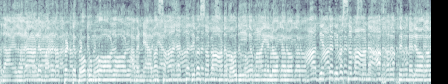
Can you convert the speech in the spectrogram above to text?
അതായത് ഒരാൾ മരണപ്പെട്ടു പോകുമ്പോൾ അവന്റെ അവസാനത്തെ ദിവസമാണ് ഭൗതികമായ ലോകം. ആദ്യത്തെ ദിവസമാണ് ആഹ്റത്തിന്റെ ലോകം.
